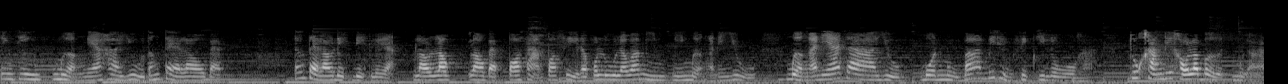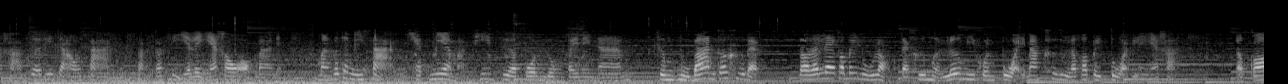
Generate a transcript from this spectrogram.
จริง ๆ เหมืองเนี้ยค่ะ อยู่ตั้งแต่เราแบบ ตั้งแต่เราเด็กๆเลยอะเราเราเราแบบปสามปสี่เราก็รู้แล้วว่ามีมีเหมืองอันนี้อยู่ เหมืองอันเนี้ยจะอยู่บนหมู่บ้านไม่ถึงสิบกิโลค่ะ ทุกครั้งที่เขาระเบิดเหมืองอะค่ะ เพื่อที่จะเอาสารสังกะสีอะไรเงี้ยเขาออกมาเนี่ย มันก็จะมีสารแคดเมียมอะที่เจือปนลงไปในน้ำคือหมู่บ้านก็คือแบบตอนแรกๆก็ไม่รู้หรอก แต่คือเหมือนเริ่มมีคนป่วยมากขึ้น แล้วก็ไปตรวจอะไรเงี้ยค่ะ แล้วก็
